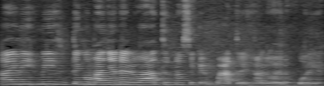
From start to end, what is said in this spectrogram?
Ay, mis, mis, tengo mañana el VAT, no sé qué. VAT es algo de los judíos.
